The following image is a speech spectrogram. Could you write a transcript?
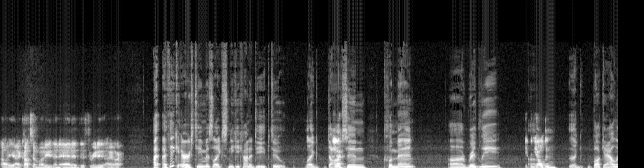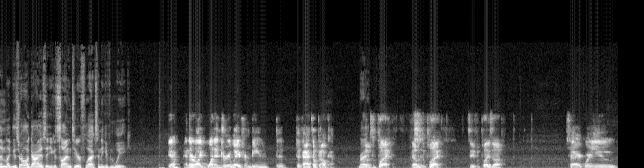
Oh, yeah, I caught somebody, and then added the three to the IR. I, I think Eric's team is like sneaky kind of deep too. Like Dodson, Clement, uh, Ridley, Even Uh, Yeldon. like Buck Allen. Like these are all guys that you could slide into your flex any given week. Yeah, and they're like one injury away from being the de facto bell Right. That was the play. That was the play. See if it plays off. So Eric, what are you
